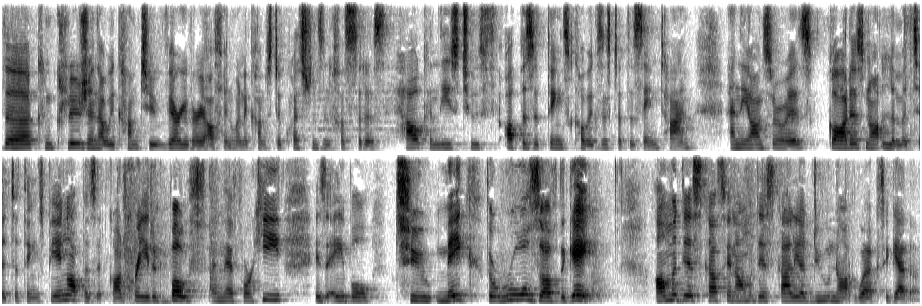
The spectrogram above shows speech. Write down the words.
the conclusion that we come to very, very often when it comes to questions in Chassidus. How can these two th- opposite things coexist at the same time? And the answer is God is not limited to things being opposite. God created both, and therefore He is able to make the rules of the game. Alma Discasia and Alma Discalia do not work together.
